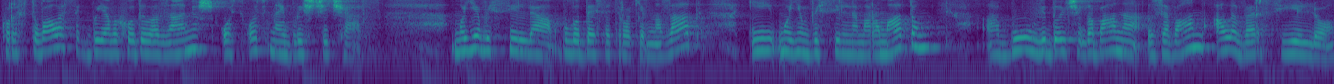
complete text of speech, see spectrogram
користувалася, якби я виходила заміж ось ось в найближчий час. Моє весілля було 10 років назад, і моїм весільним ароматом був від Dolce Gabbana One, але версії Льо.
